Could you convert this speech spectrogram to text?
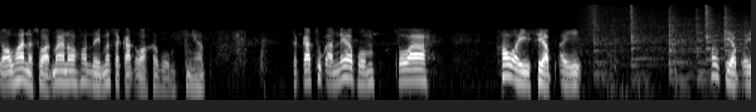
จอพันน่ะสอดมาเนาะเขาเลยมาสกัดออกครับผมนี่ครับ สกัดทุกอันเลยครับผม เพราะว่าเข้าไอเสียบไอ เข้าเสียบไอ้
